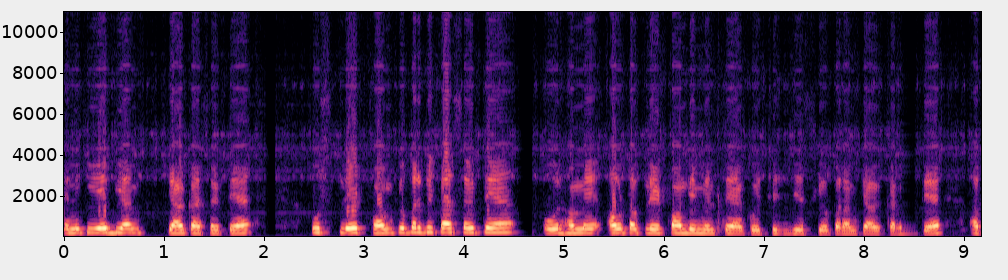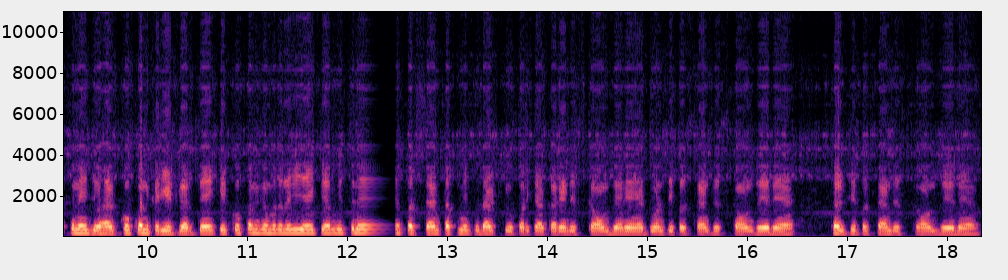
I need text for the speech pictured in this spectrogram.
यानी कि ये भी हम क्या कर सकते हैं, उस प्लेटफॉर्म के ऊपर भी कर सकते हैं और हमें आउट ऑफ़ प्लेटफॉर्म भी मिलते हैं, कुछ जिसके ऊपर हम क्या करते हैं, अपने जो है कूपन क्रिएट करते हैं कि कूपन का मतलब ये है कि हम इतने परसेंट अपने प्रोडक्ट के ऊपर क्या करें डिस्काउंट दे रहे हैं ट्वेंटी परसेंट डिस्काउंट दे रहे हैं थर्टी परसेंट डिस्काउंट दे रहे हैं।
